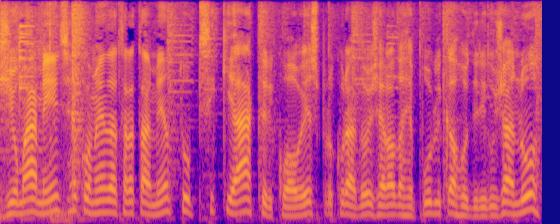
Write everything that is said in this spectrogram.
Gilmar Mendes recomenda tratamento psiquiátrico ao ex-procurador-geral da República, Rodrigo Janot,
